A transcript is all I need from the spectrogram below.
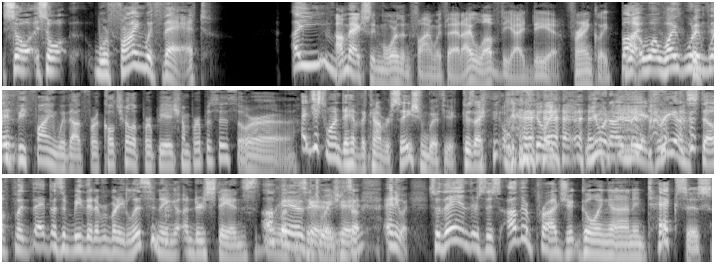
so so we're fine with that. I I'm actually more than fine with that. I love the idea, frankly. But why, why wouldn't but we be fine with that for cultural appropriation purposes or uh... I just wanted to have the conversation with you because I feel like you and I may agree on stuff, but that doesn't mean that everybody listening understands what the okay, situation. okay. So anyway, so then there's this other project going on in Texas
